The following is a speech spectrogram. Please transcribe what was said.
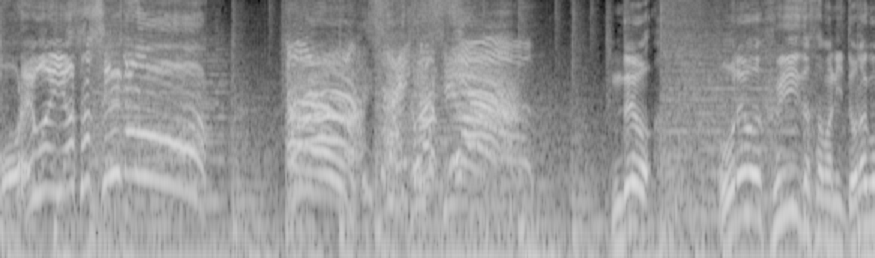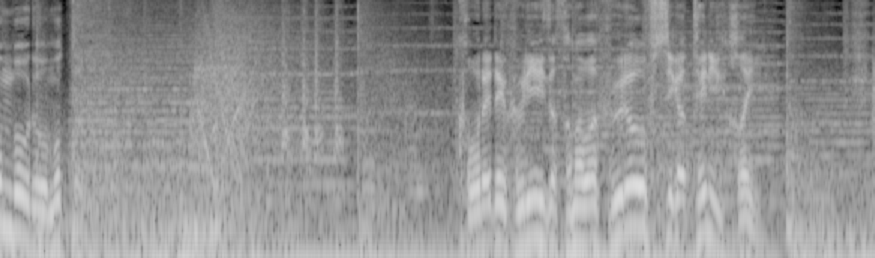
俺は優しいだろああ最高っすよ！では俺はフリーザ様にドラゴンボールを持っているこれでフリーザ様は不老不死が手に入る。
